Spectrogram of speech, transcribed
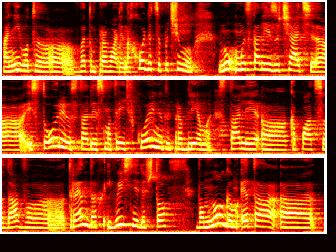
они вот в этом провале находятся. Почему? Ну, мы стали изучать историю, стали смотреть в корень этой проблемы, стали копаться да, в трендах и выяснили, что во многом это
